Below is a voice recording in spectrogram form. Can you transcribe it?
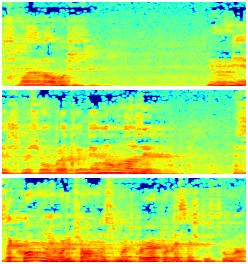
своя логос, ние сме се облекли не на унази законна еволюционна смърт, която не съществува,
